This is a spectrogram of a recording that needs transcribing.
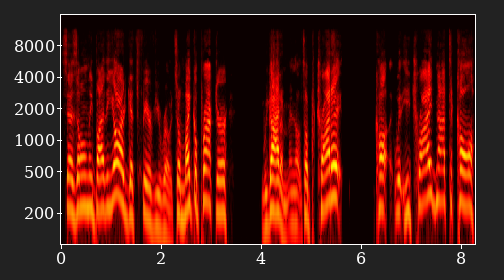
says only by the yard gets Fairview Road. So Michael Proctor, we got him. And so Trotta call he tried not to call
